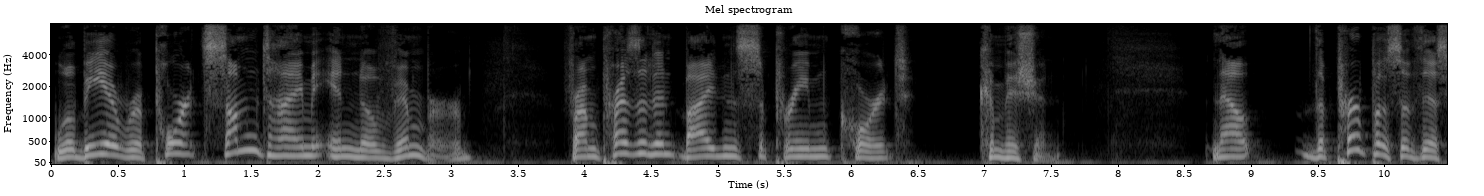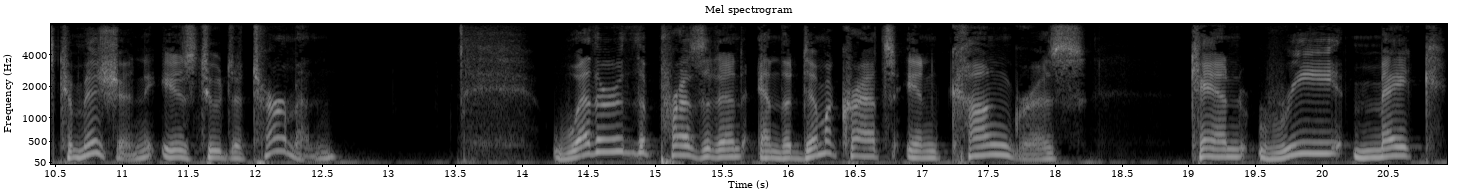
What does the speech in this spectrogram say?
will be a report sometime in November from President Biden's Supreme Court Commission. Now, the purpose of this commission is to determine whether the president and the Democrats in Congress can remake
